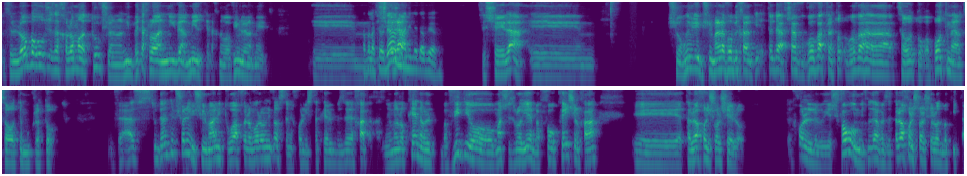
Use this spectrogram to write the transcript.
זה לא ברור שזה החלום הרטוב שלנו, אני, בטח לא אני ואמיר, כי אנחנו אוהבים ללמד. אמ, אבל אתה יודע על מה אני מדבר. זו שאלה. אמ, לי, בשביל מה לבוא בכלל, אתה יודע, עכשיו רוב, ההקלטות, רוב ההרצאות, או רבות מההרצאות, הן מוקלטות. ואז סטודנטים שואלים, בשביל מה לטרוח ולבוא לאוניברסיטה? אני יכול להסתכל בזה אחר כך. אז אני אומר לו, כן, אבל בווידאו, או מה שזה לא יהיה, ב-4K שלך, אה, אתה לא יכול לשאול שאלות. אתה יכול, יש פורום, אבל אתה לא יכול לשאול שאלות בכיתה.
